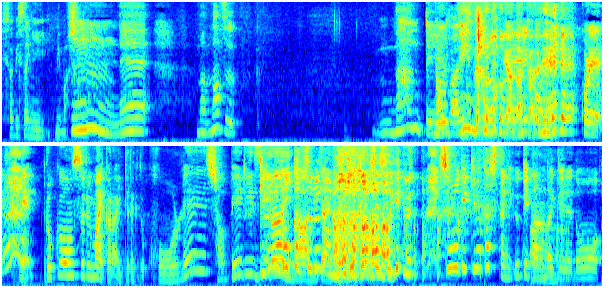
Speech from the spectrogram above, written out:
久々に見ましうた、んね、まあ、まずなんて言えばいいんだろうね。いやなんかこねれ。これね録音する前から言ってたけどこれ喋りづ言らいな語化するみたいなの難しすぎる。衝撃は確かに受けたんだけれど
